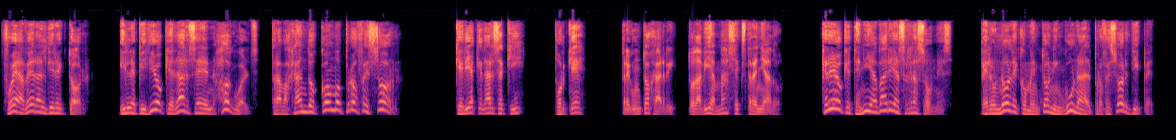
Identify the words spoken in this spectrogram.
fue a ver al director y le pidió quedarse en Hogwarts, trabajando como profesor. ¿Quería quedarse aquí? ¿Por qué? preguntó Harry, todavía más extrañado. Creo que tenía varias razones, pero no le comentó ninguna al profesor Dippet.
